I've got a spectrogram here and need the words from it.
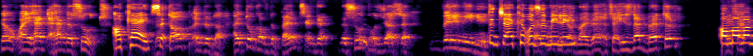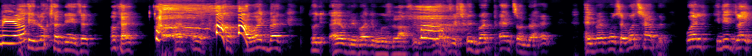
No, I had I had the suit, Okay, the so top and the top. I took off the pants and the, the suit was just uh, very mini. the jacket was I a it on mini. my. I said, "Is that better?" Oh, He mamma said- mia! He looked at me and said, "Okay." Okay. So I went back to the, everybody was laughing in with my pants on the head, and my boss said, "What's happened?" Well, he didn't like.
